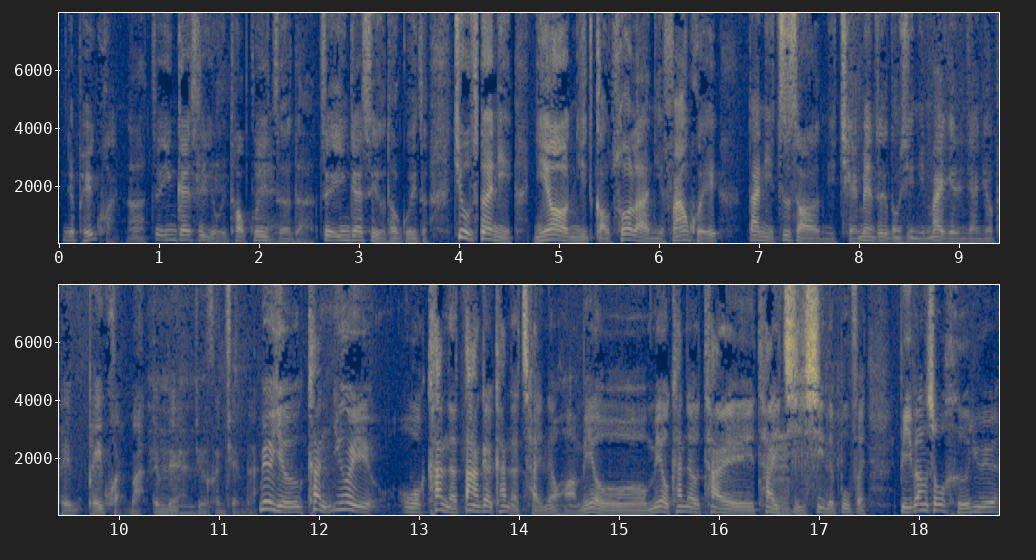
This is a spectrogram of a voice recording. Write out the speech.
你赔款呢？这应该是有一套规则的，这应该是有一套规则。就算你你要你搞错了，你反悔，但你至少你前面这个东西你卖给人家，你要赔赔款嘛，对不对？就很简单。没有有看，因为。我看了大概看了材料哈，没有没有看到太太仔细的部分。比方说合约，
